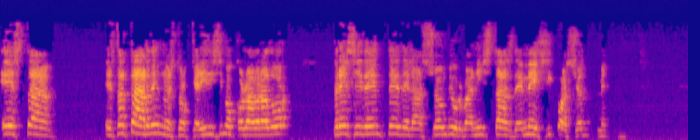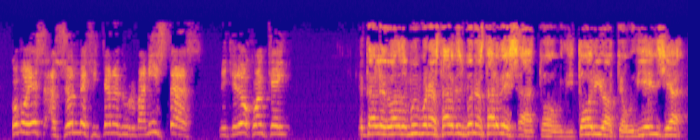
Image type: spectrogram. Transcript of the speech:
esta, esta tarde nuestro queridísimo colaborador, presidente de la Asociación de Urbanistas de México, ¿cómo es? Asociación Mexicana de Urbanistas, mi querido Juan Key. ¿Qué tal, Eduardo? Muy buenas tardes. Buenas tardes a tu auditorio, a tu audiencia.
